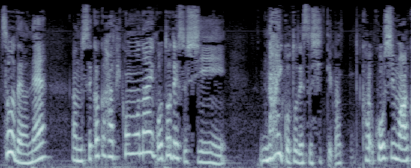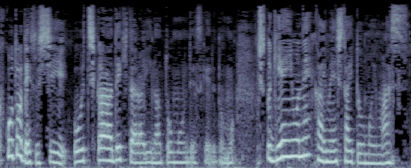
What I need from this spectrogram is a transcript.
そうだよね。あの、せっかくハピコンもないことですし、ないことですしっていうか、更新も開くことですし、お家からできたらいいなと思うんですけれども、ちょっと原因をね、解明したいと思います。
